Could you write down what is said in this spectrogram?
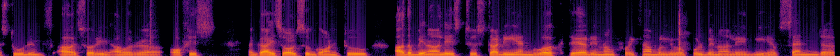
students, uh, sorry, our uh, office guys also gone to other biennales to study and work there. You know, for example, Liverpool Biennale, we have sent. Uh,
